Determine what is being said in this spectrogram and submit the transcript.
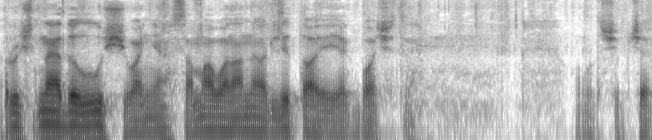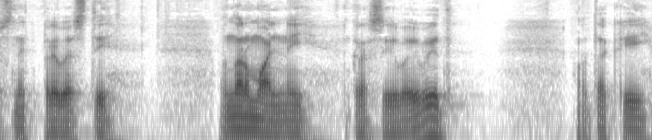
ручне долущування. Сама вона не відлітає, як бачите. От, щоб часник привести в нормальний красивий вид. Отакий.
